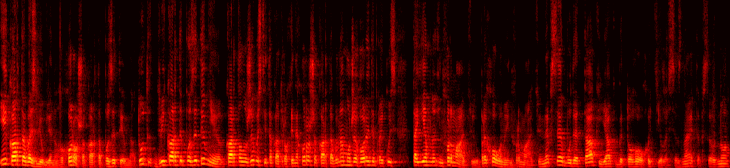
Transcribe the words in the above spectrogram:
І карта возлюбленого. Хороша карта, позитивна. Тут дві карти позитивні. Карта лживості така трохи нехороша карта. Вона може говорити про якусь таємну інформацію, приховану інформацію. Не все буде так, як би того хотілося. Знаєте, все одно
